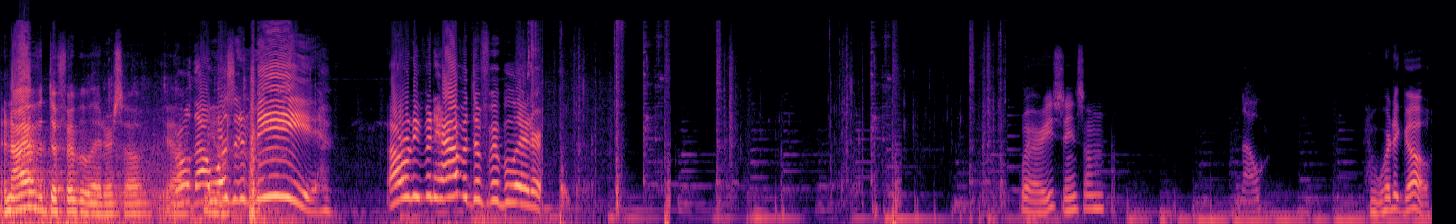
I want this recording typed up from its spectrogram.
And I have a defibrillator, so yeah. Bro, that yeah. wasn't me! I don't even have a defibrillator! Wait, are you seeing something? No. Where'd it go?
